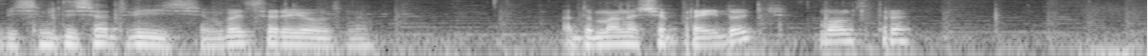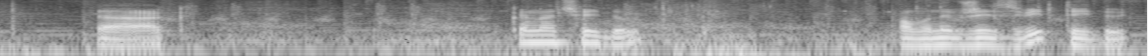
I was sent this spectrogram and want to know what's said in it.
Вісімдесят вісім, ви серйозно. А до мене ще прийдуть монстри? Так. Іначе йдуть. А вони вже звідти йдуть.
